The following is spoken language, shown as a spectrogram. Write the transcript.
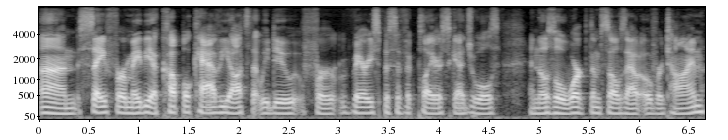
Um, save for maybe a couple caveats that we do for very specific player schedules, and those will work themselves out over time.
